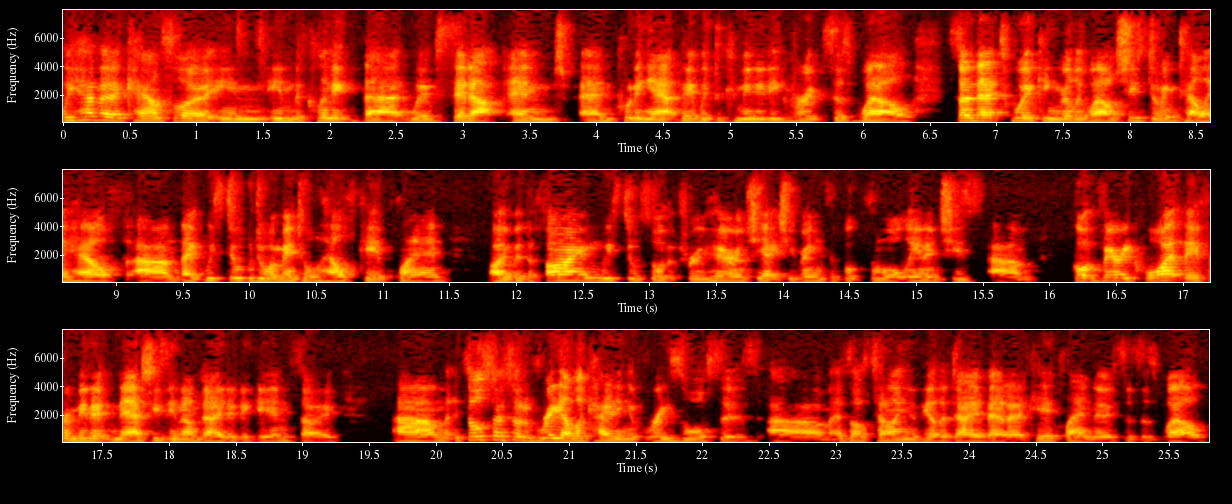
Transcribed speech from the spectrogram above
we have a counsellor in in the clinic that we've set up and and putting out there with the community groups as well. So that's working really well. She's doing telehealth. Um, they, we still do a mental health care plan over the phone. We still sort it through her, and she actually rings and books them all in. And she's um, got very quiet there for a minute, and now she's inundated again. So Um, it's also sort of reallocating of resources, um, as I was telling you the other day about our care plan nurses as well,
